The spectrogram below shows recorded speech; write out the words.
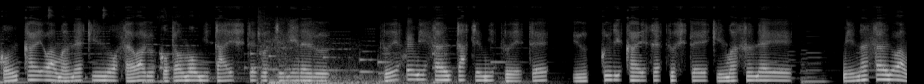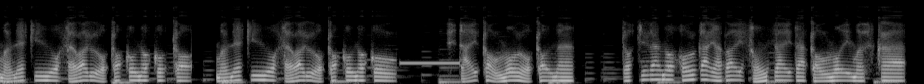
今回はマネキンを触る子供に対してブチギレる、ついフェミさんたちについて、ゆっくり解説していきますね皆さんはマネキンを触る男の子と、マネキンを触る男の子を、したいと思う大人、どちらの方がヤバい存在だと思いますか？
